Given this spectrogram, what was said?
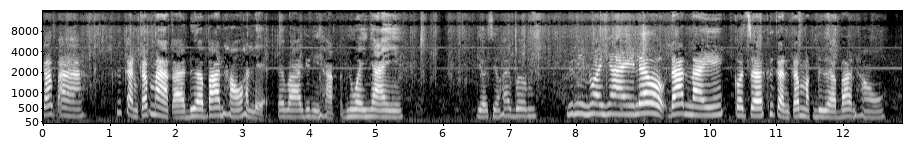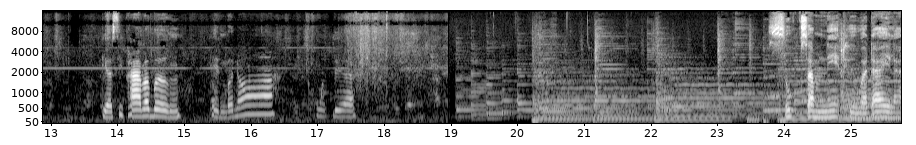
กับอะคือกันกับหมากอะเดือบ้านเฮาหันแหละ แต่ว่าอยู่นี่หักหน่วยใหญ่ เดี๋ยวเสียงให้เบิ่ง อยู่นี่หน่วยใหญ่แล้วด้านในก็จะคือกันกับหมักเดือบ้านเฮาเดี๋ยวสิพามาเบิงเห็นบ่เนาะหมักเดือสุกซำนี้ถือว่าได้ละ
